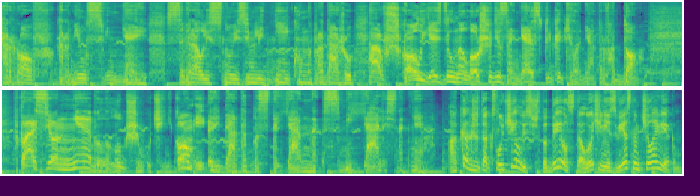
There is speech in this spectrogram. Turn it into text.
коров, кормил свиней, собирал лесную землянику на продажу, а в школу ездил на лошади за несколько километров от дома. В классе он не был лучшим учеником, и ребята постоянно смеялись над ним. А как же так случилось, что Дейл стал очень известным человеком?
